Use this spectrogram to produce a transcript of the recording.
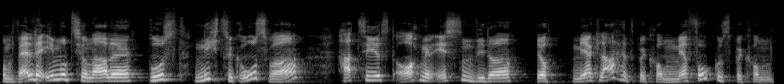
Und weil der emotionale Frust nicht so groß war, hat sie jetzt auch mit Essen wieder ja, mehr Klarheit bekommen, mehr Fokus bekommen.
